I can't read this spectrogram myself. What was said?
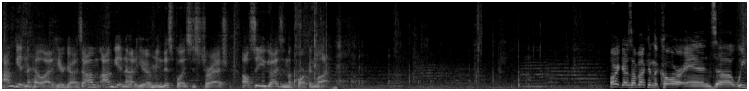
I'm getting the hell out of here, guys. I'm, I'm getting out of here. I mean, this place is trash. I'll see you guys in the parking lot. Alright guys, I'm back in the car and uh, we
